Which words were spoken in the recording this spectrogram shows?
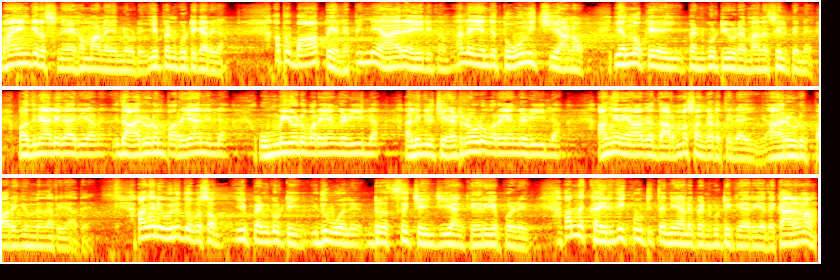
ഭയങ്കര സ്നേഹമാണ് എന്നോട് ഈ പെൺകുട്ടിക്കറിയാം. അപ്പോൾ ബാപ്പയല്ലേ? പിന്നെ ആരായിരിക്കും? അല്ല എന്റെ തോന്നിച്ചിയാണോ? എന്നൊക്കെ ഈ പെൺകുട്ടിയുടെ മനസ്സിൽ പിന്നെ പതിനാലുകാരിയാണ്. ഇത് പറയാനില്ല. ഉമ്മയോട് പറയാൻ കഴിയില്ല. അല്ലെങ്കിൽ ചേട്ടനോട് പറയാൻ കഴിയില്ല. അങ്ങനെ ആകെ ധർമ്മസങ്കടത്തിലായി. ആരോട് പറയുമെന്നറിയാതെ. അങ്ങനെ ഒരു ദിവസം ഈ പെൺകുട്ടി ഇതുപോലെ ഡ്രസ്സ് ചേഞ്ച് ചെയ്യാൻ കയറിയപ്പോഴേ അന്ന് കരുതിക്കൂട്ടി തന്നെയാണ് പെൺകുട്ടി കയറിയത്. കാരണം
